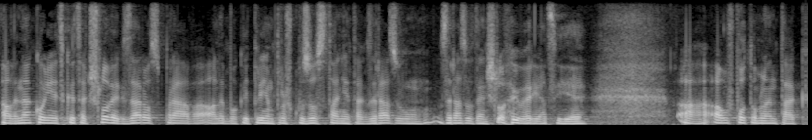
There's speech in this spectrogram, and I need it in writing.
ale nakoniec, keď sa človek zarozpráva, alebo keď pri ňom trošku zostane, tak zrazu, zrazu ten človek veriaci je. A, a už potom len tak,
